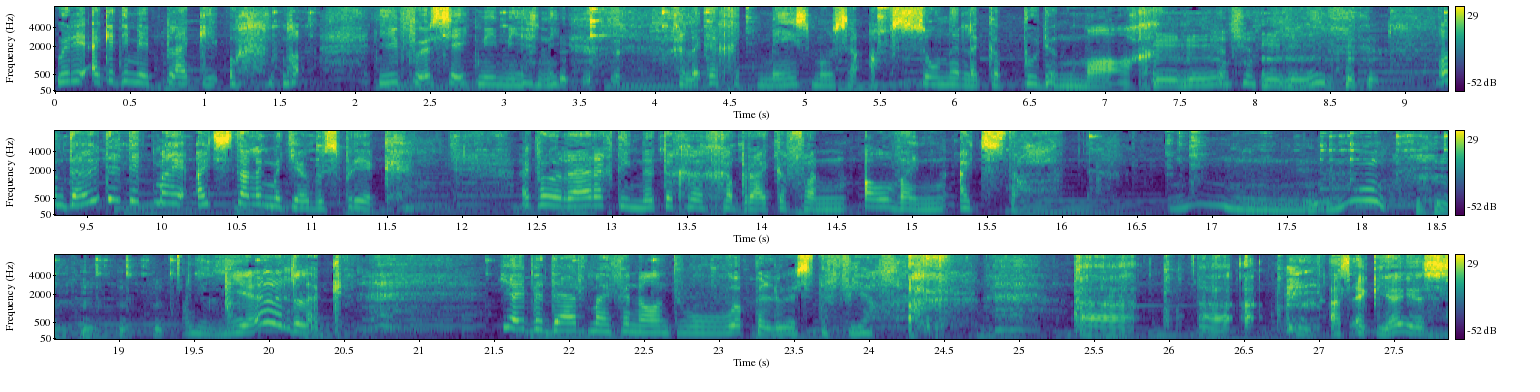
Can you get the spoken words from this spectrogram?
Hoorie, ek het nie my plekkie, maar hiervoor sê ek nie nee nie. Gelukkig het mens mos 'n afsonderlike pudding maag. Mm -hmm. Onthou dit ek my uitstalling met jou bespreek. Ek wil regtig die nuttige gebruike van alwyn uitstal. Mm. Heerlik. Jy bederf my vanaand hopeloos te veel. Uh Uh, as ek jy is,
